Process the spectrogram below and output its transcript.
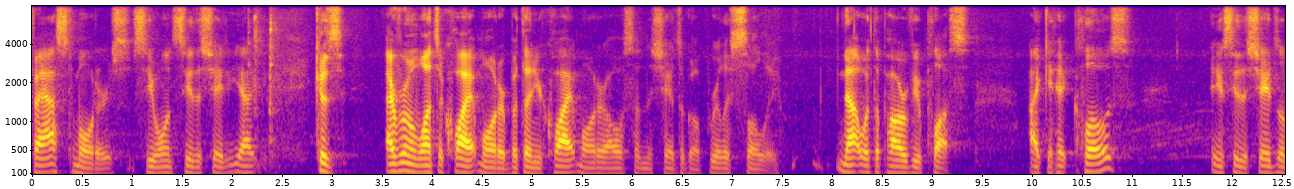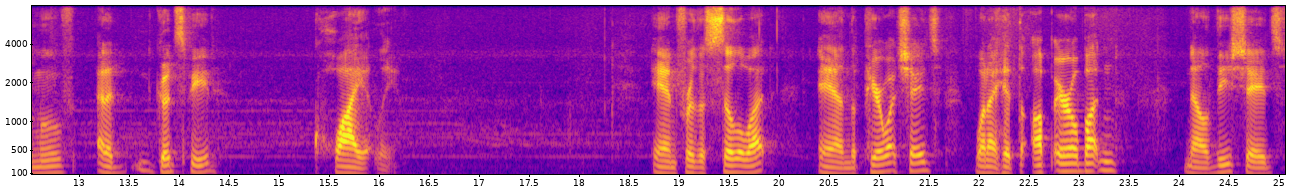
fast motors, so you won't see the shade. Yeah, because everyone wants a quiet motor, but then your quiet motor, all of a sudden the shades will go up really slowly not with the PowerView Plus. I can hit close, and you see the shades will move at a good speed, quietly. And for the silhouette and the pirouette shades, when I hit the up arrow button, now these shades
